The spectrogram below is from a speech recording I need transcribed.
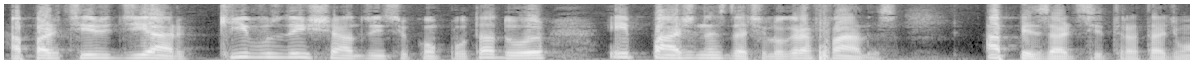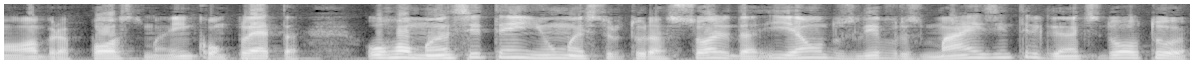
a partir de arquivos deixados em seu computador e páginas datilografadas. Apesar de se tratar de uma obra póstuma incompleta, o romance tem uma estrutura sólida e é um dos livros mais intrigantes do autor,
